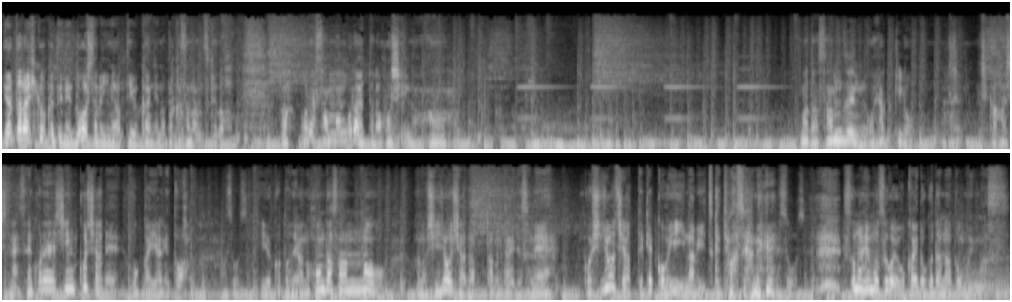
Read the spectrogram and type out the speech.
やたら低くてねどうしたらいいなっていう感じの高さなんですけど。あこれ3万ぐらいやったら欲しいな。まだ3500キロ。しか走ってないですね。これ新古車でお買い上げとあそうですね。いうことであのホンダさんのあの試乗車だったみたいですねこう試乗車って結構いいナビつけてますよね。そうですね。その辺もすごいお買い得だなと思います。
